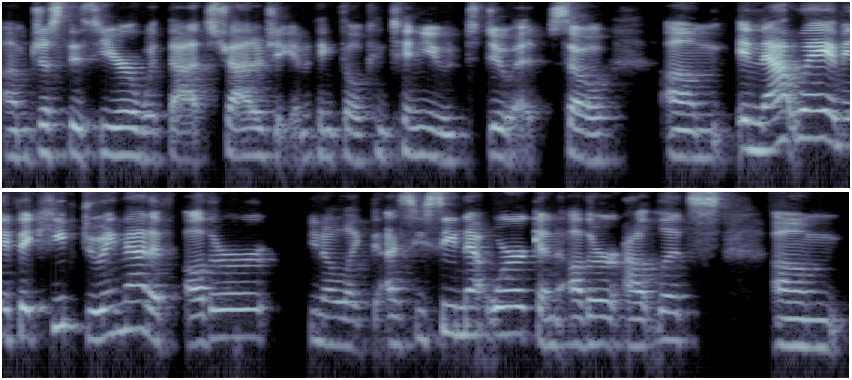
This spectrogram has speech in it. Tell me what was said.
um, just this year with that strategy. And I think they'll continue to do it. So, um, in that way, I mean, if they keep doing that, if other, you know, like the SEC network and other outlets um,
